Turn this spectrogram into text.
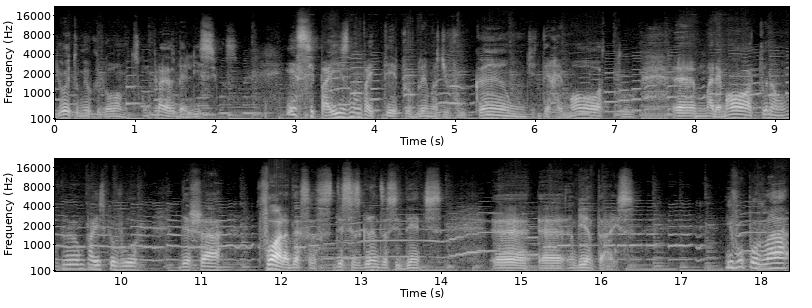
de 8 mil quilômetros, com praias belíssimas. Esse país não vai ter problemas de vulcão, de terremoto, eh, maremoto, não. É um país que eu vou deixar fora dessas, desses grandes acidentes eh, eh, ambientais. E vou por lá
